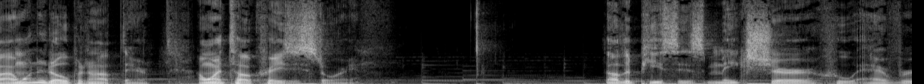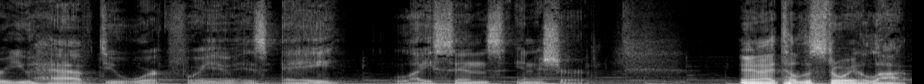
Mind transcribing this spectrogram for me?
I wanted to open it up there. I want to tell a crazy story. The other piece is make sure whoever you have do work for you is A, licensed and insured. And I tell the story a lot.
